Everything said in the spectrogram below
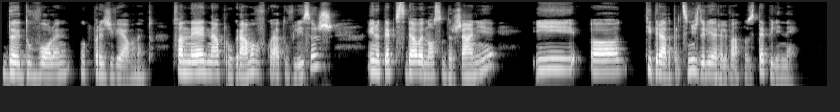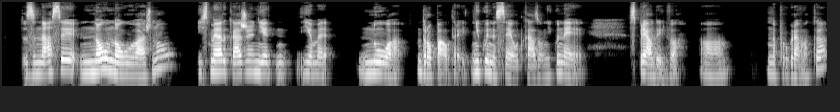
да е доволен от преживяването. Това не е една програма, в която влизаш и на теб ти се дава едно съдържание и а, ти трябва да прецениш дали е релевантно за теб или не. За нас е много, много важно и смея да кажа, ние имаме нула dropout rate. Никой не се е отказал, никой не е спрял да идва а, на програмата.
